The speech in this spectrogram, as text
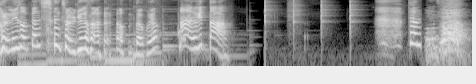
멀리서 편집자님 절규가 날라온다고요? 아 여기 있다. 편. 멈춰!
